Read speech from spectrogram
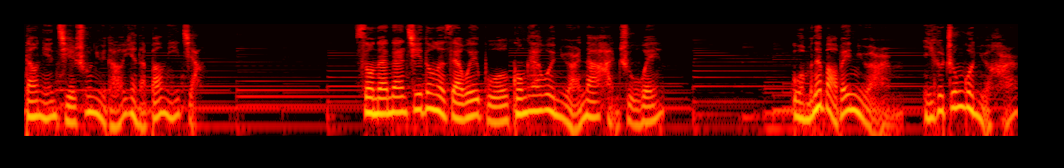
当年杰出女导演的邦尼奖。宋丹丹激动地在微博公开为女儿呐喊助威：“我们的宝贝女儿，一个中国女孩，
